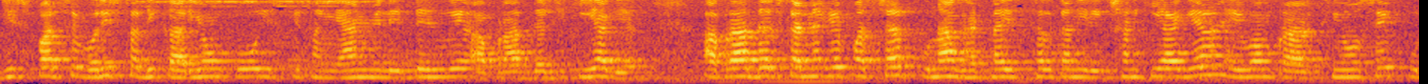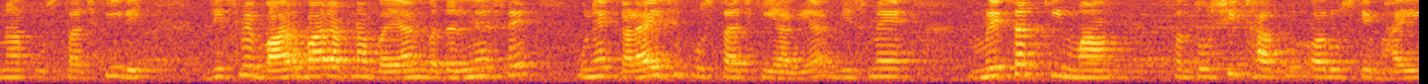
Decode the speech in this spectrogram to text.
जिस पर से वरिष्ठ अधिकारियों को इसके संज्ञान में लेते हुए अपराध दर्ज किया गया। अपराध दर्ज करने के पश्चात पुनः घटना स्थल का निरीक्षण किया गया एवं प्रार्थियों से पुनः पूछताछ की गई, जिसमें बार बार अपना बयान बदलने से उन्हें कड़ाई से पूछताछ किया गया, जिसमें मृतक की माँ संतोषी ठाकुर और उसके भाई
